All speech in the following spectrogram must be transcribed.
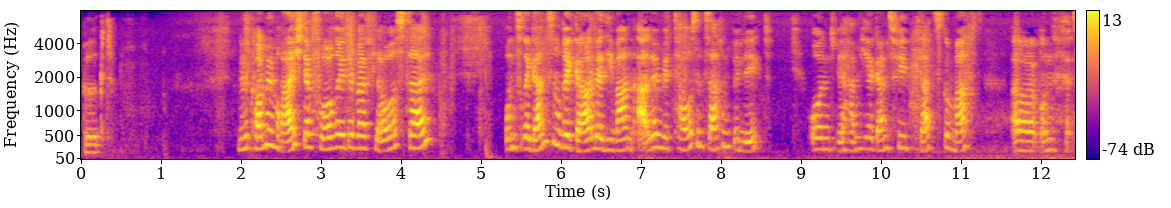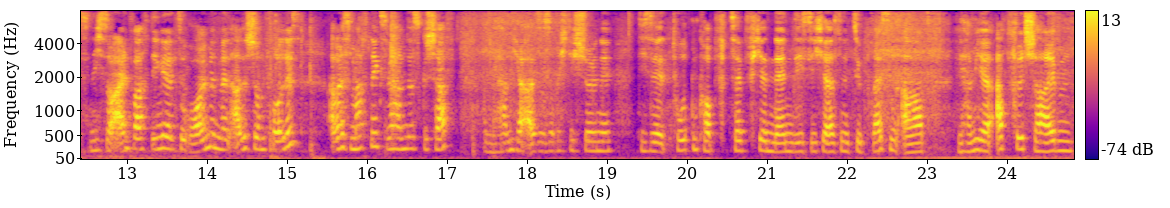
birgt. Willkommen im Reich der Vorräte bei Flower Style. Unsere ganzen Regale, die waren alle mit tausend Sachen belegt und wir haben hier ganz viel Platz gemacht und es ist nicht so einfach, Dinge zu räumen, wenn alles schon voll ist. Aber es macht nichts, wir haben das geschafft. Und wir haben hier also so richtig schöne, diese Totenkopfzäpfchen nennen die sich ja, als eine Zypressenart. Wir haben hier Apfelscheiben,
